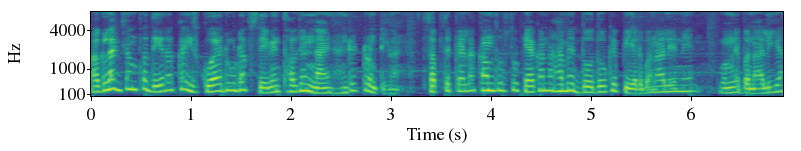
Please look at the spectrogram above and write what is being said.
अगला एग्ज़ाम्पल दे रखा है square root of seven thousand nine hundred twenty one सबसे पहला काम दोस्तों, क्या करना हमें दो दो के पेयर बना लेने हैं, हमने बना लिया।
